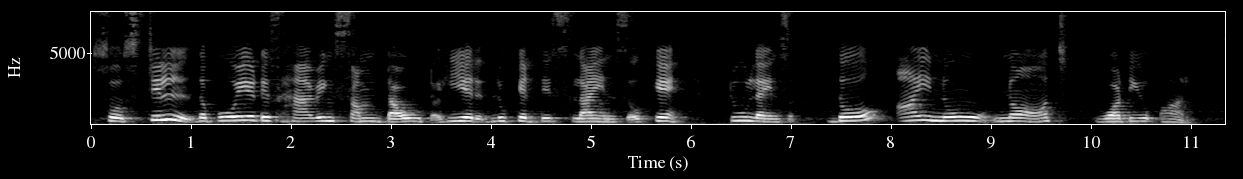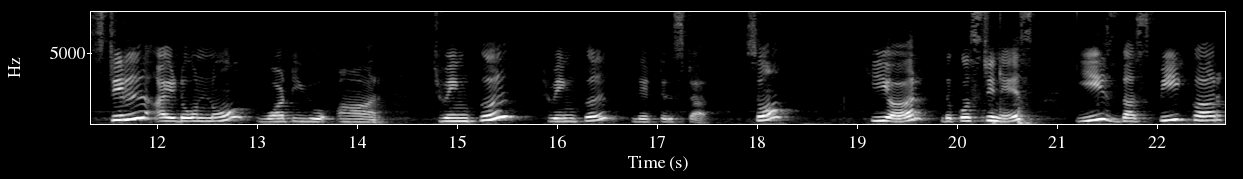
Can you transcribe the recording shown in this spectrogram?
So still the poet is having some doubt. Here look at these lines okay? Two lines. Though i know not what you are. Still i don't know what you are. Twinkle twinkle little star. So here the question is is the speaker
